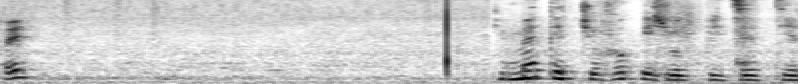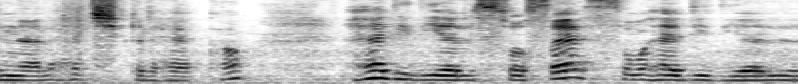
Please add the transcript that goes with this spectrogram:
ربي. كما كتشوفوا كيجيو البيتزا ديالنا على هذا الشكل هكا. هذه ديال ال saucisse وهذه ديال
